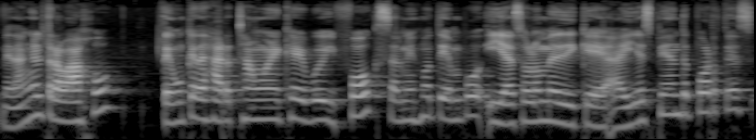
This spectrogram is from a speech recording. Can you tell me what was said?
me dan el trabajo. Tengo que dejar Warner Cable y Fox al mismo tiempo y ya solo me dediqué a ESPN Deportes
